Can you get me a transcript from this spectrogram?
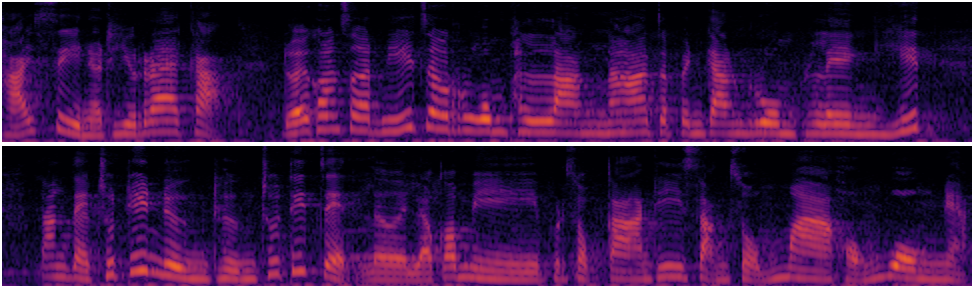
ขาย 4 นาทีแรกค่ะ โดยคอนเสิร์ตนี้จะรวมพลังนะคะจะเป็นการรวมเพลงฮิตตั้งแต่ชุดที่ 1 ถึงชุดที่ 7 เลย แล้วก็มีประสบการณ์ที่สั่งสมมาของวงเนี่ย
